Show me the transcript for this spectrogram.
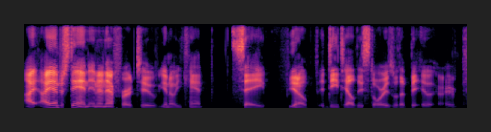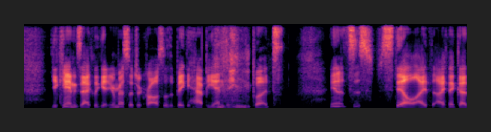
I I understand in an effort to you know you can't say you know detail these stories with a bit or you can't exactly get your message across with a big happy ending, but you know it's just, still I I think I,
